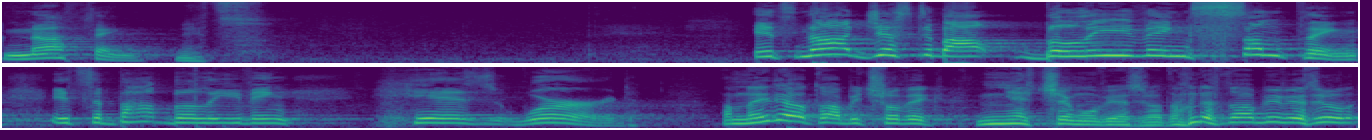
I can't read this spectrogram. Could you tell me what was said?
Nothing. Nic. It's not just about believing something, it's about believing His Word. Tam nejde o to, aby člověk něčemu věřil. Tam jde o to, aby věřil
